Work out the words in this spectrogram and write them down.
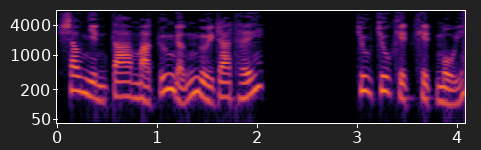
sao nhìn ta mà cứ ngẩn người ra thế? Chu chu khịt khịt mũi.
